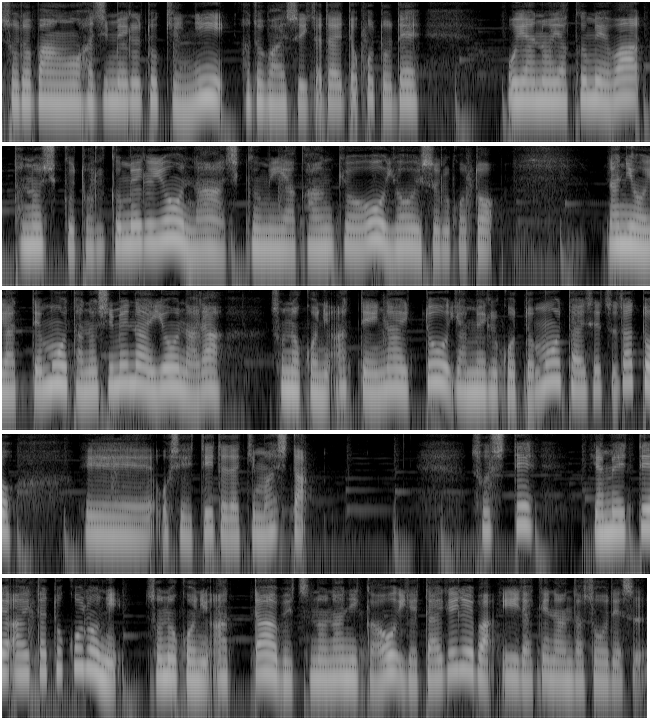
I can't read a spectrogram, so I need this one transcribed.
そろばんを始める時にアドバイスいただいたことで親の役目は楽しく取り組めるような仕組みや環境を用意すること。何をやっても楽しめないようならその子に合っていないとやめることも大切だと、えー、教えていただきました。そしてやめて空いたところにその子に合った別の何かを入れてあげればいいだけなんだそうです。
